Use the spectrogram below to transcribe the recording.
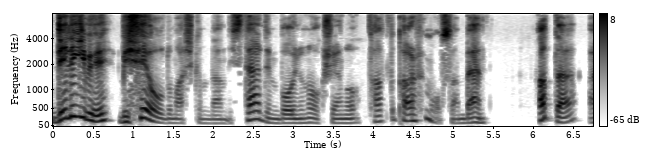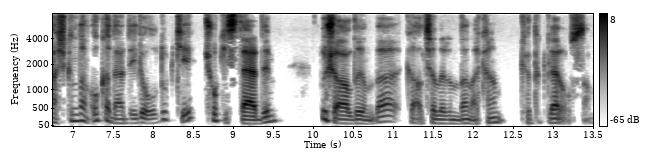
Deli gibi bir şey oldum aşkından. İsterdim boynunu okşayan o tatlı parfüm olsam ben. Hatta aşkından o kadar deli oldum ki çok isterdim duş aldığında kalçalarından akan köpükler olsam.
